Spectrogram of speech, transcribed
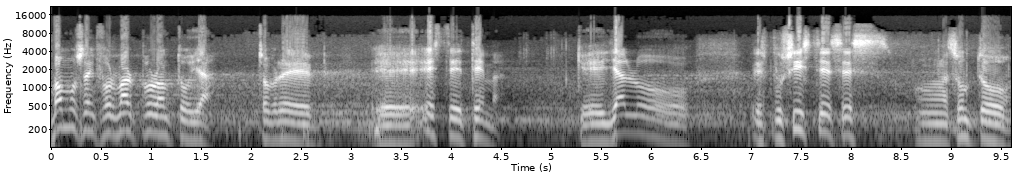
Vamos a informar pronto ya sobre eh, este tema, que ya lo expusiste, es un asunto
